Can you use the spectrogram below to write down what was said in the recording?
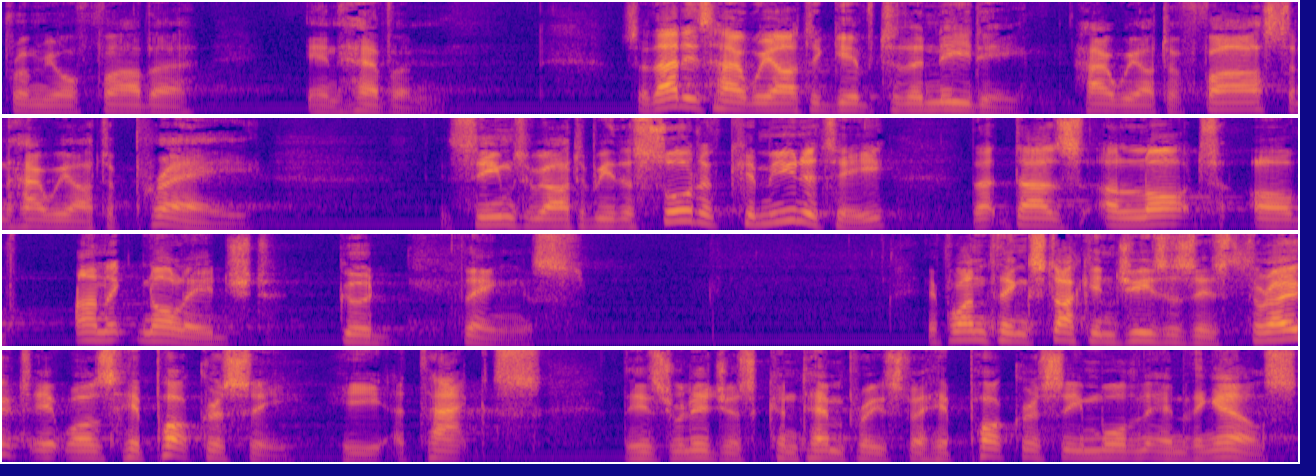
from your Father in heaven. So that is how we are to give to the needy, how we are to fast, and how we are to pray. It seems we are to be the sort of community that does a lot of unacknowledged good things. If one thing stuck in Jesus' throat, it was hypocrisy. He attacked his religious contemporaries for hypocrisy more than anything else.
